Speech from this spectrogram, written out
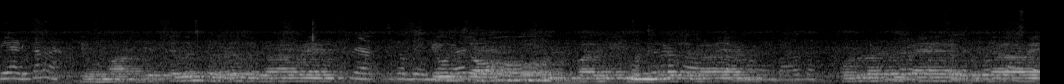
ਦਿਹਾੜੀ ਕਰ ਲੈ ਕਿਉ ਮਾਤੇ ਚਲ ਕਰ ਲਗਾਵੇ ਸੀਗਾ ਬੇਲੀ ਕਿਉ ਯਾਰ ਚੌਂ ਵਰਨੀ ਉੱਥੇ ਮੁੰਡ ਕਿਹੜਾ ਲਗਾਵੇ ਬਾਹਰ ਦਾ ਪੁਰਖ ਪੈਰ ਪੁਜਾਵੇ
